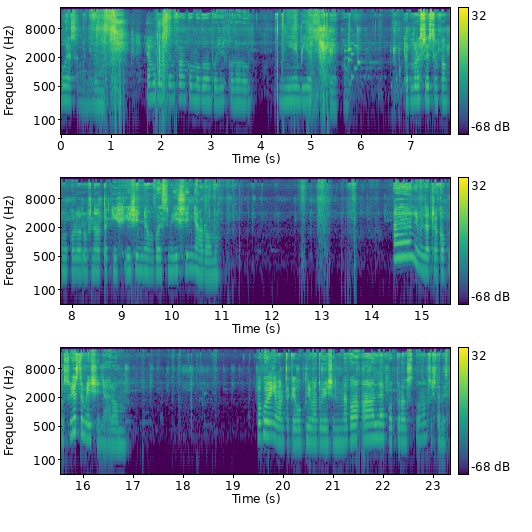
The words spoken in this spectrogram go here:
Bo ja sama nie wiem. Ja w ogóle jestem fanką, mogę wam powiedzieć, koloru niebieskiego. Ja po prostu jestem fanką kolorów no, takich jesieniowych, bo jestem jesieniarą. A nie wiem dlaczego, po prostu jestem jesieniarą. W pokoju nie mam takiego klimatu jesiennego, ale po prostu, no coś tam jest.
